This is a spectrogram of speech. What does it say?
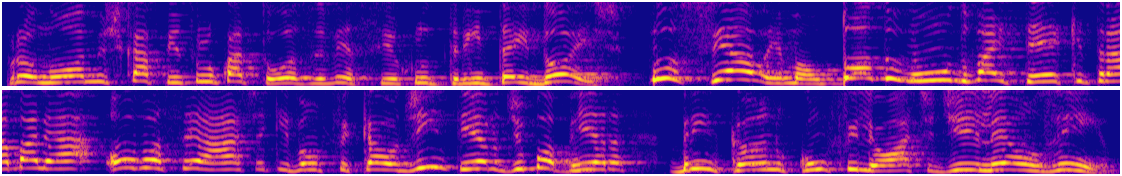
Pronômios capítulo 14, versículo 32. No céu, irmão, todo mundo vai ter que trabalhar. Ou você acha que vão ficar o dia inteiro de bobeira brincando com um filhote de leãozinho?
